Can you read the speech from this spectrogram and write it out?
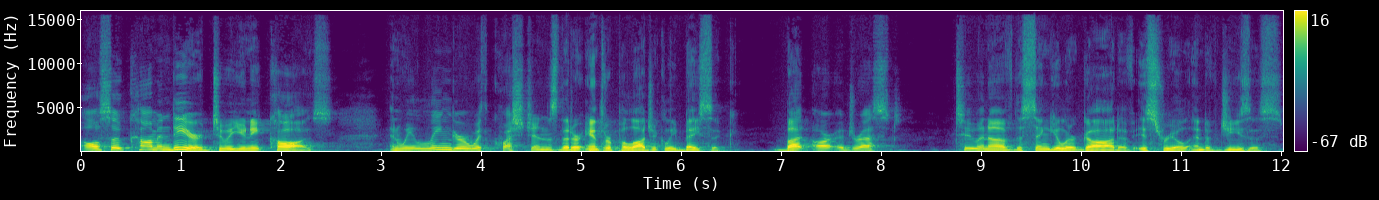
also commandeered to a unique cause and we linger with questions that are anthropologically basic, but are addressed to and of the singular God of Israel and of Jesus.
